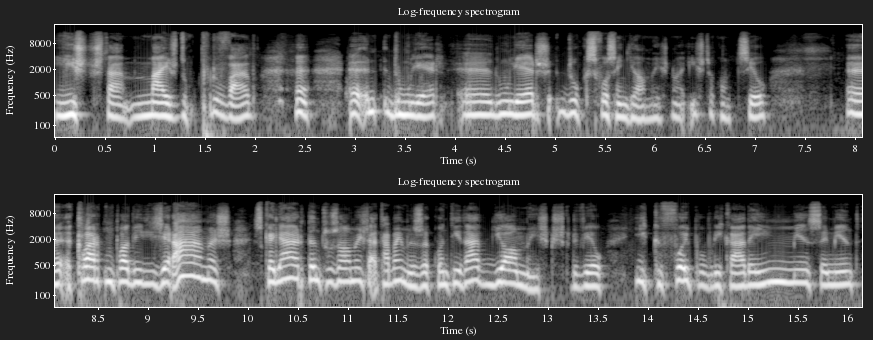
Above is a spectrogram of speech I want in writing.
e isto está mais do que provado eh, de mulher eh, de mulheres do que se fossem de homens não é isto aconteceu Uh, claro que me podem dizer, ah, mas se calhar tantos homens. Está bem, mas a quantidade de homens que escreveu e que foi publicada é imensamente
